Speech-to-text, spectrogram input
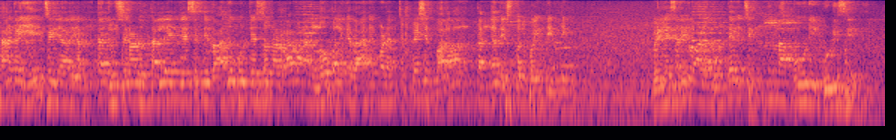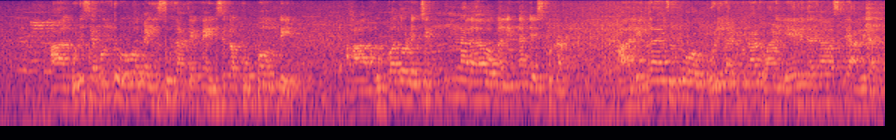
కనుక ఏం చేయాలి? అంతా చూసినాడు. తల్లి ఏం చేసింది? రాజు పూజ చేస్తున్నాడు రా మనం లోపలికి రానివ్వడని చెప్పేసి బలవంతంగా తీసుకొని పోయింది ఇంటికి. వెళ్ళేసరికి వాళ్ళకు ఉండేవి చిన్న పూరి గుడిసె. ఆ గుడిసె ముందు ఒక ఇసుక తెన్న ఇసుక కుప్ప ఉంది. ఆ కుప్పతోటి చిన్నగా ఒక లింగం చేసుకున్నాడు. ఆ లింగాన్ని చుట్టూ ఒక గుడి కట్టుకున్నాడు. వాడికి ఏ విధంగా వస్తే ఆ విధంగా.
